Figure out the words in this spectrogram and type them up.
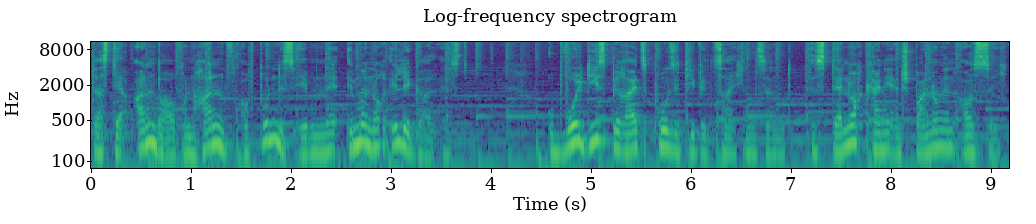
dass der Anbau von Hanf auf Bundesebene immer noch illegal ist. Obwohl dies bereits positive Zeichen sind, ist dennoch keine Entspannung in Aussicht.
